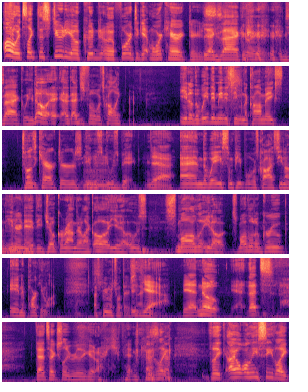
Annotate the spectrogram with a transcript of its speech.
oh, it's like the studio couldn't afford to get more characters. Yeah, exactly, exactly. No, I, I I just feel what's called like, you know, the way they made it seem in the comics, tons of characters. It was it was big, Yeah. and the way some people was called, I've seen on the Mm-hmm. internet, they joke around. They're like, oh, you know, it was small, you know, small little group in a parking lot. That's pretty much what they're saying. Yeah. Yeah. No, that's that's actually a really good argument because like. Like I only see like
